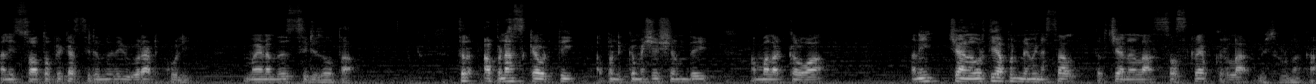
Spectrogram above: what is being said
आणि साऊथ आफ्रिका सिरीजमध्ये Virat Kohli man of the series होता. तर आपणास काय वाटते आपण कमेंट सेक्शनमध्ये आम्हाला कळवा. आणि चॅनलवरती आपण नवीन असाल तर चॅनलला सबस्क्राईब करायला विसरू नका.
